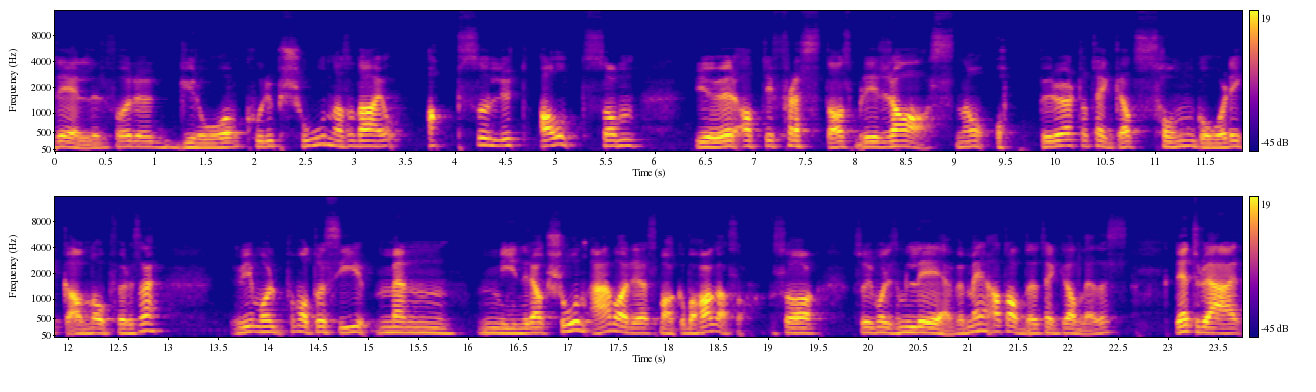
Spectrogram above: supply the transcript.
det gjelder for grov korrupsjon. Altså, da er jo absolutt alt som gjør at de fleste av oss blir rasende og opprørt og tenker at sånn går det ikke an å oppføre seg. Vi må på en måte si Men min reaksjon er bare smak og behag, altså. Så, så vi må liksom leve med at andre tenker annerledes. Det tror jeg er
